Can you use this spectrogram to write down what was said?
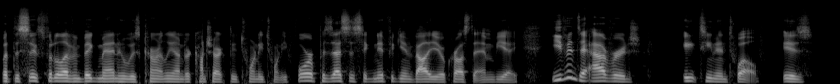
but the 6'11 big man, who is currently under contract through 2024, possesses significant value across the NBA. Even to average 18 and 12 is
